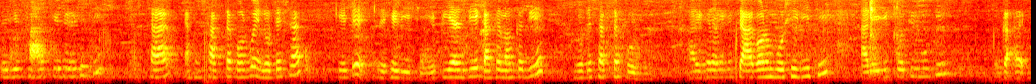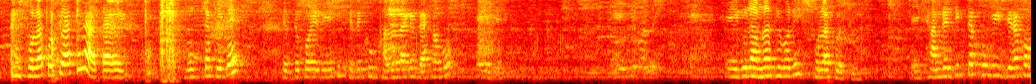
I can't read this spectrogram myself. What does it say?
তো যে শাক কেটে রেখেছি, শাক, এখন শাকটা করব, এই লোটে শাক কেটে রেখে দিয়েছি পেঁয়াজ দিয়ে, কাঁচা লঙ্কা দিয়ে লোটে শাকটা করব। আর এখানে আমি চা গরম বসিয়ে দিয়েছি। আর এই যে কচুর মুখি শোলা কচু আছে না, তার ওই মুখটা কেটে সেদ্ধ করে নিয়েছি। খেতে খুব ভালো লাগে, দেখাবো। এই যে। এইগুলো আমরা কি বলি? শোলা কচু। এই সামনের দিকটা খুবই যেরকম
